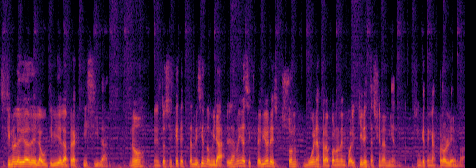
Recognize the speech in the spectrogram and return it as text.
sino la idea de la utilidad y la practicidad. ¿No? Entonces, ¿qué te están diciendo? Mira, las medidas exteriores son buenas para ponerla en cualquier estacionamiento, sin que tengas problema.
